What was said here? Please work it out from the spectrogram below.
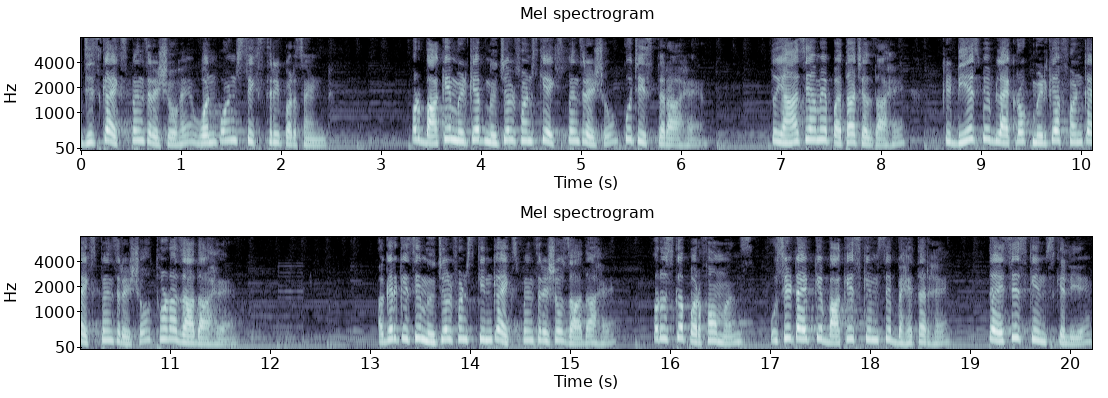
जिसका एक्सपेंस रेशो है 1.63 परसेंट और बाकी मिड कैप म्यूचुअल फंड्स के एक्सपेंस रेशो कुछ इस तरह है। तो यहाँ से हमें पता चलता है कि DSP BlackRock mid cap fund का एक्सपेंस रेशो थोड़ा ज़्यादा है। अगर किसी म्यूचुअल फंड स्कीम का एक्सपेंस रेशो ज़्यादा है और उसका परफॉर्मेंस उसी टाइप के बाकी स्कीम से बेहतर है तो ऐसे स्कीम्स के लिए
